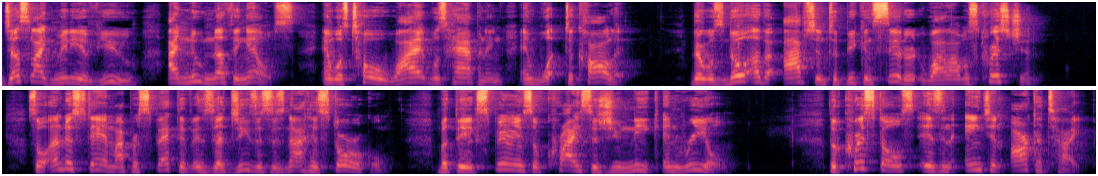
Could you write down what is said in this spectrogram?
Just like many of you, I knew nothing else and was told why it was happening and what to call it. There was no other option to be considered while I was Christian. So understand my perspective is that Jesus is not historical, but the experience of Christ is unique and real. The Christos is an ancient archetype.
